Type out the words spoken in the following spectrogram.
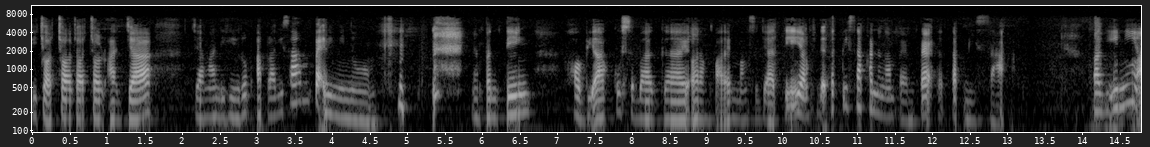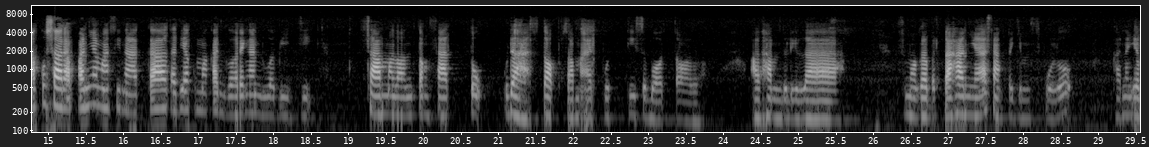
dicocol-cocol aja jangan dihirup apalagi sampai diminum. Yang penting hobi aku sebagai orang Palembang sejati yang tidak terpisahkan dengan pempek tetap bisa pagi ini aku sarapannya masih nakal tadi aku makan gorengan dua biji sama lontong satu udah stop sama air putih sebotol Alhamdulillah Semoga bertahan ya sampai jam 10 karena jam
